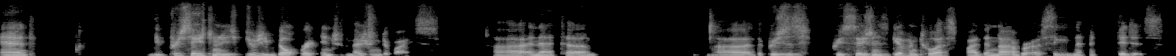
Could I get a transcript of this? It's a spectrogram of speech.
And the precision is usually built right into the measuring device. Uh, and that um, uh, the precision precision is given to us by the number of significant digits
